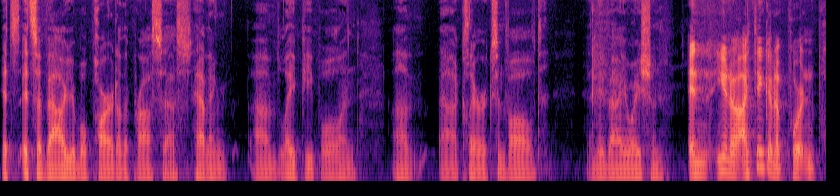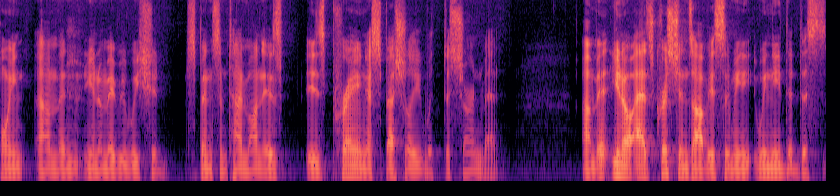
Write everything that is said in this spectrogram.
it's it's a valuable part of the process having um, lay people and um, uh, clerics involved in the evaluation. And you know, I think an important point, um, and you know, maybe we should spend some time on is is praying, especially with discernment. Um, it, you know, as Christians, obviously, we we need to dis-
